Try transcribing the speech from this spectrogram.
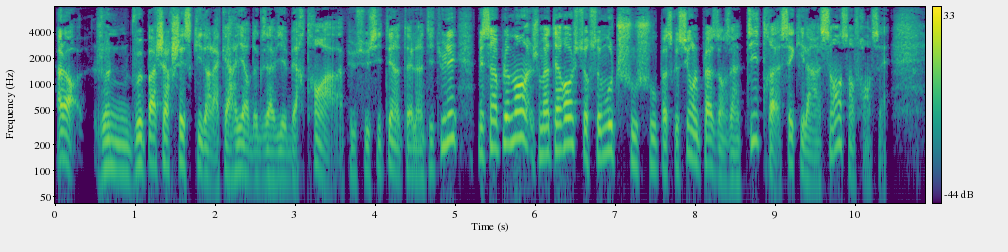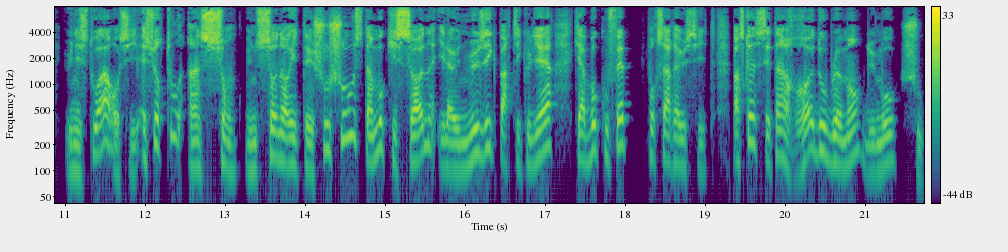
Alors, je ne veux pas chercher ce qui dans la carrière de Xavier Bertrand a, pu susciter un tel intitulé, mais simplement je m'interroge sur ce mot de chouchou, parce que si on le place dans un titre, c'est qu'il a un sens en français une histoire aussi, et surtout un son, une sonorité. Chouchou, c'est un mot qui sonne, il a une musique particulière qui a beaucoup fait pour sa réussite, parce que c'est un redoublement du mot chou.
